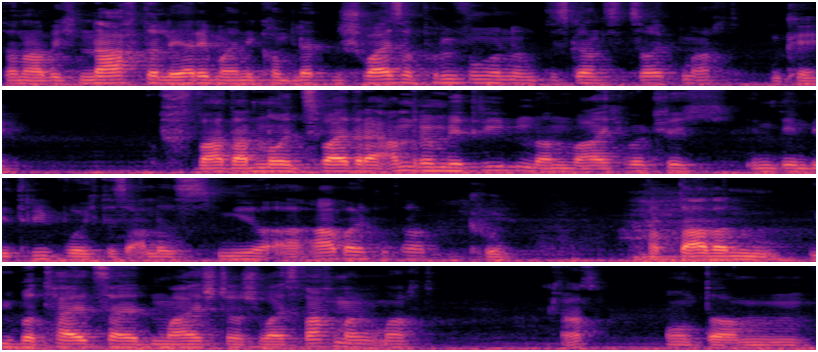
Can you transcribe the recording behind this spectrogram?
Dann habe ich nach der Lehre meine kompletten Schweißerprüfungen und das ganze Zeug gemacht. Okay. War dann noch in zwei, drei anderen Betrieben. Dann war ich wirklich in dem Betrieb, wo ich das alles mir erarbeitet habe. Cool. Habe da dann über Teilzeit Meister Schweißfachmann gemacht Krass. und dann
